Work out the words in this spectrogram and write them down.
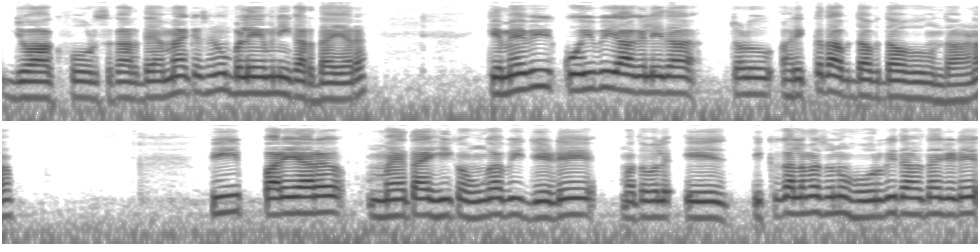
ਜਵਾਕ ਫੋਰਸ ਕਰਦੇ ਆ। ਮੈਂ ਕਿਸੇ ਨੂੰ ਬਲੇਮ ਨਹੀਂ ਕਰਦਾ ਯਾਰ, ਕਿਵੇਂ ਵੀ ਕੋਈ ਵੀ ਅਗਲੇ ਦਾ, ਚਲੋ ਹਰ ਇੱਕ ਦਾ ਆਪਦਾ ਆਪਦਾ ਉਹ ਹੁੰਦਾ, ਹਨਾ। ਵੀ ਪਰ ਯਾਰ ਮੈਂ ਤਾਂ ਇਹੀ ਕਹੂੰਗਾ ਵੀ ਜਿਹੜੇ ਮਤਲਬ ਏਜ ਇੱਕ ਗੱਲ ਮੈਂ ਤੁਹਾਨੂੰ ਹੋਰ ਵੀ ਦੱਸਦਾ, ਜਿਹੜੇ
